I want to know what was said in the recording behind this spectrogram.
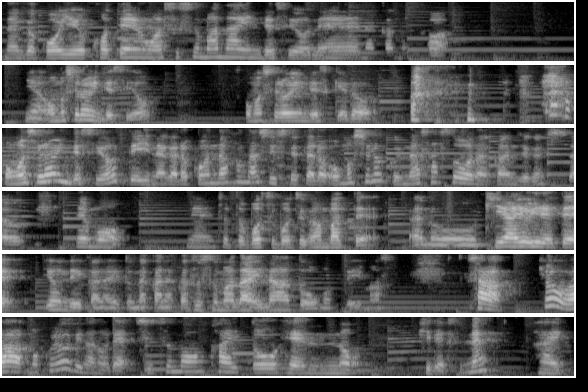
う なんかこういう古典は進まないんですよね、なかなか。いや、面白いんですよ。面白いんですけど。面白いんですよって言いながらこんな話してたら面白くなさそうな感じがしちゃう。でもね、ちょっとぼちぼち頑張って、あの、気合を入れて読んでいかないとなかなか進まないなと思っています。さあ、今日は木曜日なので質問回答編の日ですね。はい。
